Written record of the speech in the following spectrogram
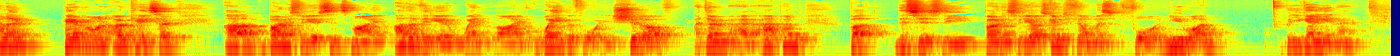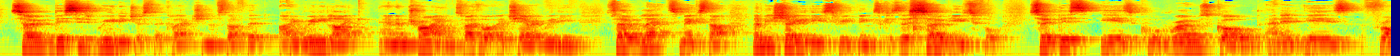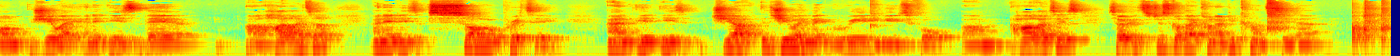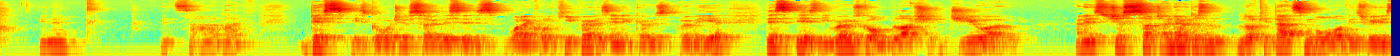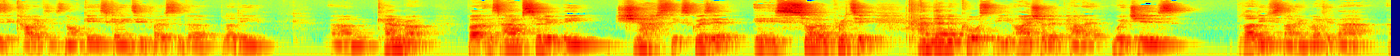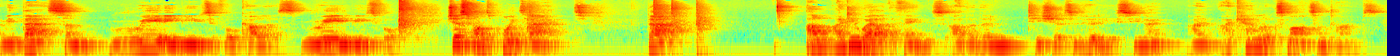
Hello, hey everyone. Okay, so um, bonus video since my other video went live way before it should have. I don't know how that happened, but this is the bonus video. I was going to film this for a new one, but you're getting it now. So this is really just a collection of stuff that I really like and I'm trying. So I thought I'd share it with you. So let's make a start. Let me show you these three things because they're so beautiful. So this is called Rose Gold and it is from Jouer and it is their uh, highlighter and it is so pretty. And it is just Jouer make really beautiful um, highlighters. So it's just got that kind of you can't see that you know? It's a hard life. This is gorgeous. So this is what I call a keeper as in it goes over here. This is the rose gold blush duo. And it's just such I know it doesn't look that's more of its realistic color because it's not it's getting too close to the bloody um, camera but it's absolutely just exquisite. It is so pretty. And then of course the eyeshadow palette, which is bloody stunning. Look at that. I mean, that's some really beautiful colors, really beautiful. Just want to point out that um, I do wear other things other than t-shirts and hoodies, you know. I, I can look smart sometimes.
